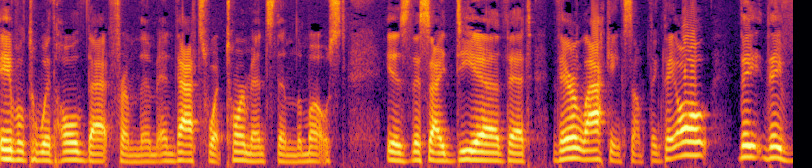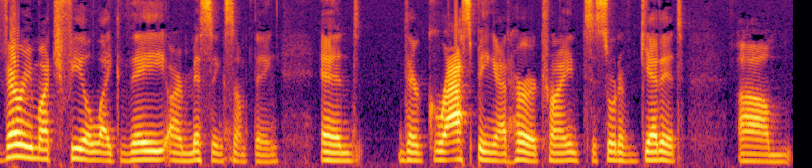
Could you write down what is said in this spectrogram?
able to withhold that from them and that's what torments them the most is this idea that they're lacking something they all they they very much feel like they are missing something and they're grasping at her trying to sort of get it um,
